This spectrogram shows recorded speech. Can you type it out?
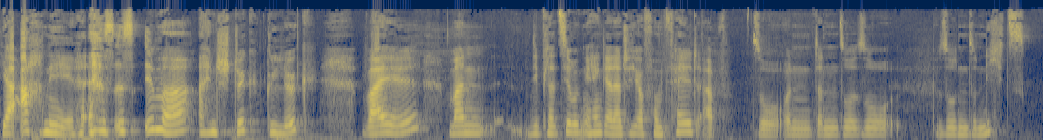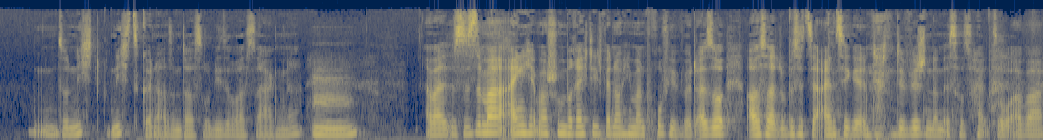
Ja, ach nee, es ist immer ein Stück Glück, weil man, die Platzierung hängt ja natürlich auch vom Feld ab. So, und dann so, so, so, so nichts, so nicht, Nichtsgönner sind das so, die sowas sagen, ne? Mhm. Aber es ist immer eigentlich immer schon berechtigt, wenn auch jemand Profi wird. Also außer du bist jetzt der Einzige in der Division, dann ist das halt so. Aber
